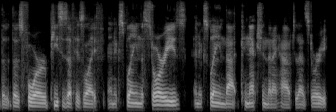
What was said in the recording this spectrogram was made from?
the, those four pieces of his life and explain the stories and explain that connection that I have to that story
